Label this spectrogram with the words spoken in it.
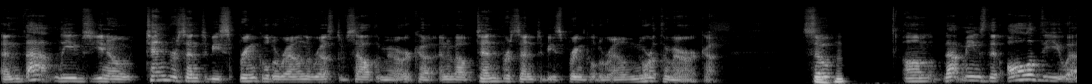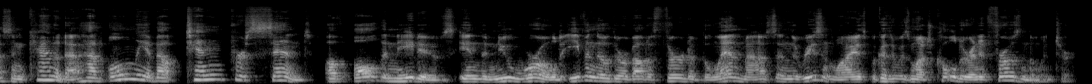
And that leaves, you know, 10% to be sprinkled around the rest of South America and about 10% to be sprinkled around North America. So mm-hmm. um, that means that all of the US and Canada had only about 10% of all the natives in the New World, even though they're about a third of the landmass. And the reason why is because it was much colder and it froze in the winter.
